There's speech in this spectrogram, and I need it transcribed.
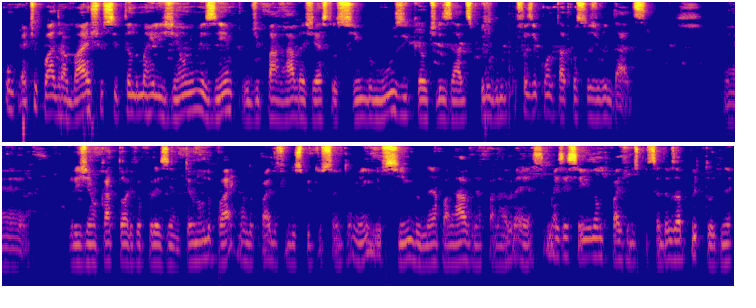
Complete o quadro abaixo citando uma religião e um exemplo de palavras, gestos, símbolo, música utilizados pelo grupo para fazer contato com as suas divindades. É, religião católica, por exemplo, tem o nome do Pai, o nome do Pai, do Filho e do Espírito Santo também, e o símbolo, né, a palavra, a palavra é essa, mas esse aí, o nome do Pai, do Filho e do Espírito Santo é usado por todos, né?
